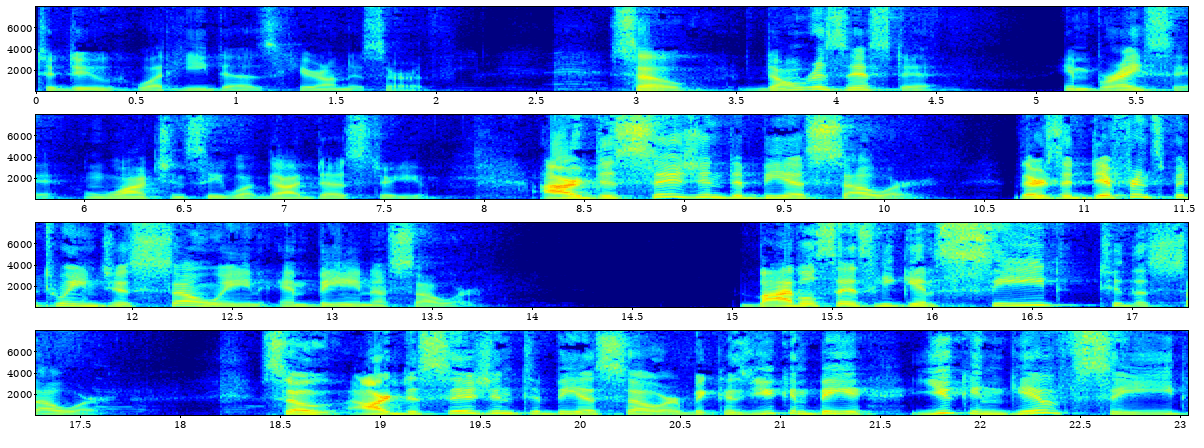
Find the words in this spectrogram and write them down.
to do what He does here on this earth. So don't resist it. Embrace it and watch and see what God does to you. our decision to be a sower. There's a difference between just sowing and being a sower. Bible says he gives seed to the sower. So our decision to be a sower because you can be you can give seed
